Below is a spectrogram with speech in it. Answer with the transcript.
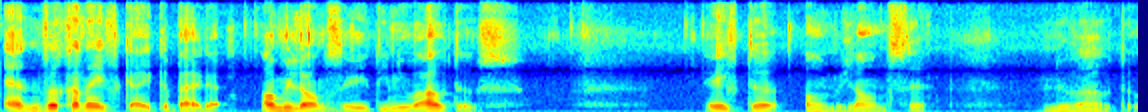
En we gaan even kijken bij de ambulance. Heeft die nieuwe auto's? Heeft de ambulance een nieuwe auto?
